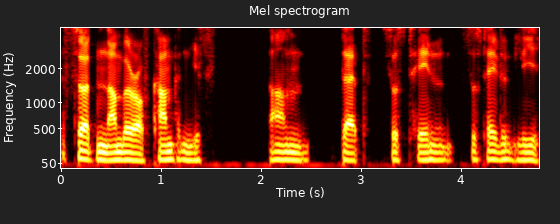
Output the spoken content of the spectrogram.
a certain number of companies um, that sustain sustainably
